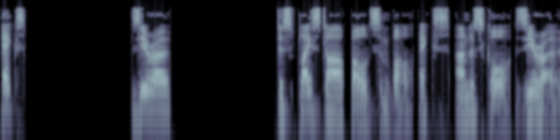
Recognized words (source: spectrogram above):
x 0 display style bold symbol x underscore 0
